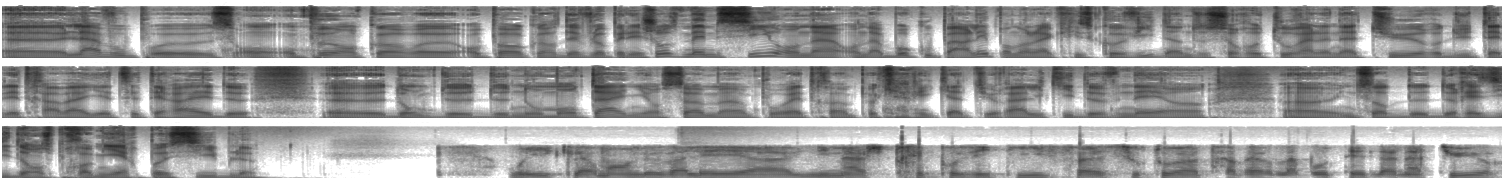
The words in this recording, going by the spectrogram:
Euh, là, on, peut encore, développer les choses, même si on a, beaucoup parlé pendant la crise Covid hein, de ce retour à la nature, du télétravail, etc., et donc de, de nos montagnes en somme, hein, pour être un peu caricatural, qui devenait une sorte de, résidence première possible. Oui, clairement, le Valais a une image très positive, euh, surtout à travers la beauté de la nature.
